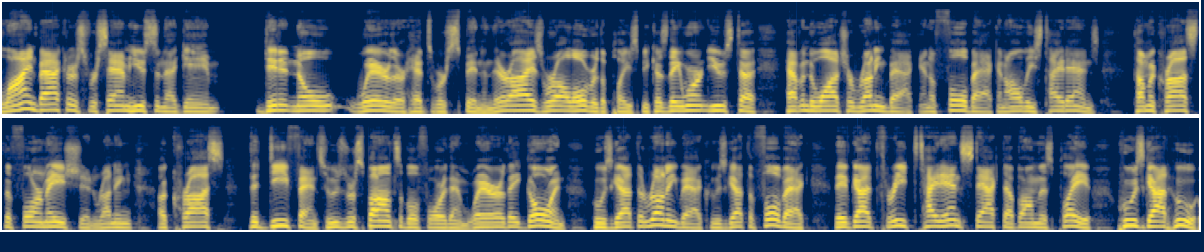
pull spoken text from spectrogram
linebackers for Sam Houston that game didn't know where their heads were spinning. Their eyes were all over the place because they weren't used to having to watch a running back and a fullback and all these tight ends come across the formation, running across the defense, who's responsible for them, where are they going, who's got the running back, who's got the fullback. They've got three tight ends stacked up on this play. Who's got who?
